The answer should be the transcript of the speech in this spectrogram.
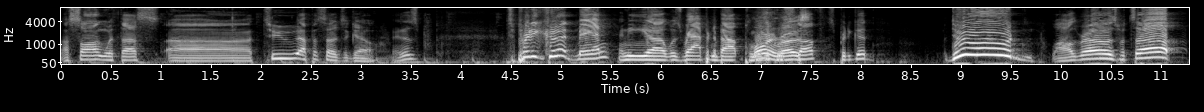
a song with us uh, two episodes ago. It is it's pretty good, man. And he uh, was rapping about political Morning, Rose. stuff. It's pretty good, dude. Wild Rose, what's up?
